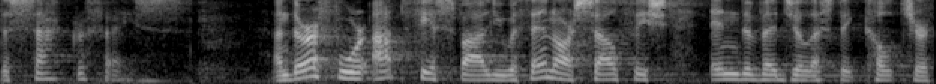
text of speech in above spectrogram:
to sacrifice. And therefore, at face value, within our selfish, individualistic culture,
